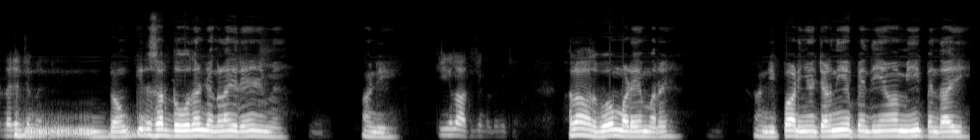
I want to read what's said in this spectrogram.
ਕਿੰਨਾ ਚਿਰ ਜੰਗਲ 'ਚ? ਡੋਂਕੀ ਤੇ ਸਰ ਦੋ ਦਿਨ ਜੰਗਲਾਂ 'ਚ ਰਹੇ ਜੀ ਮੈਂ। ਹਾਂਜੀ। ਕੀ ਹਾਲਾਤ ਸੀ ਜੰਗਲ ਦੇ ਵਿੱਚ? ਹਾਲਾਤ ਬਹੁਤ ਮਾੜੇ ਮਾਰੇ ਹਾਂਜੀ ਪਹਾੜੀਆਂ ਚੜ੍ਹਨੀਆਂ ਪੈਂਦੀਆਂ ਵਾ ਮੀਂਹ ਪੈਂਦਾ ਜੀ।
